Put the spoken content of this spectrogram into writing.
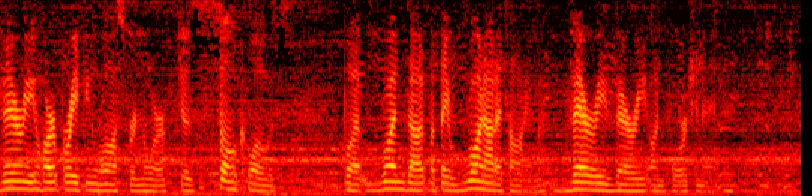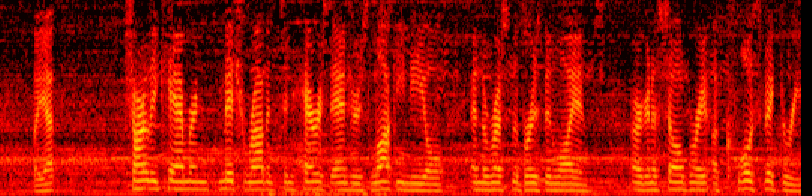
very heartbreaking loss for North. Just so close, but runs out, but they run out of time. Very, very unfortunate. But yep, Charlie Cameron, Mitch Robinson, Harris Andrews, Lachie Neale, and the rest of the Brisbane Lions are going to celebrate a close victory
